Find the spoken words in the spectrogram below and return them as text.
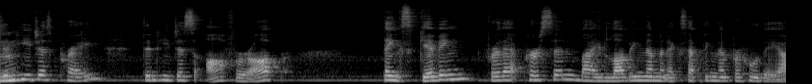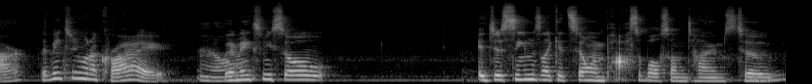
didn't he just pray didn't he just offer up thanksgiving for that person by loving them and accepting them for who they are. That makes me want to cry. You know, That makes me so. It just seems like it's so impossible sometimes to Mm-hmm.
